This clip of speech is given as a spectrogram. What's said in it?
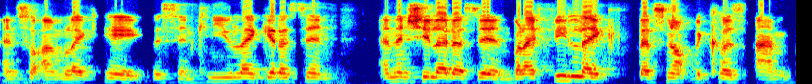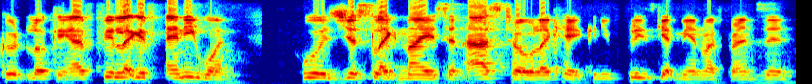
and so I'm like, hey, listen, can you like get us in? And then she let us in, but I feel like that's not because I'm good looking. I feel like if anyone who was just like nice and asked her like, "Hey, can you please get me and my friends in?"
